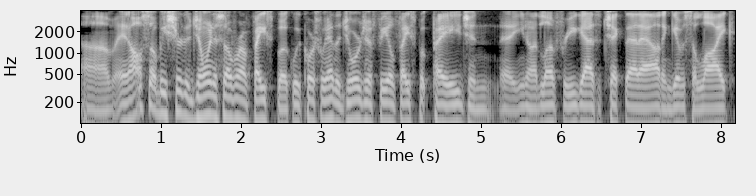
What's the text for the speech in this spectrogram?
Um, and also be sure to join us over on Facebook. We, of course, we have the Georgia Field Facebook page, and uh, you know I'd love for you guys to check that out and give us a like.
